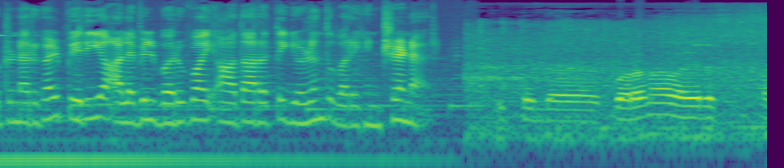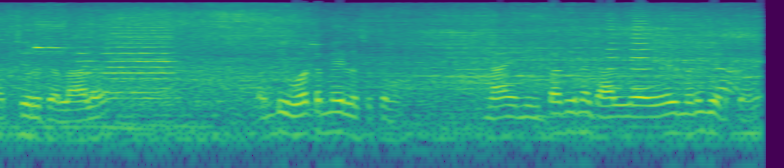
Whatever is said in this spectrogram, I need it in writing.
ஓட்டுநர்கள் பெரிய அளவில் வருவாய் ஆதாரத்தை இழந்து வருகின்றனர். இப்போ இந்த கொரோனா வைரஸ் அச்சுறுத்தலால் வண்டி ஓட்டமே இல்லை சுத்தமாக நான் இன்றைக்கி பார்த்தீங்கன்னா காலைல ஏழு மணிக்கு எடுத்தேன்.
